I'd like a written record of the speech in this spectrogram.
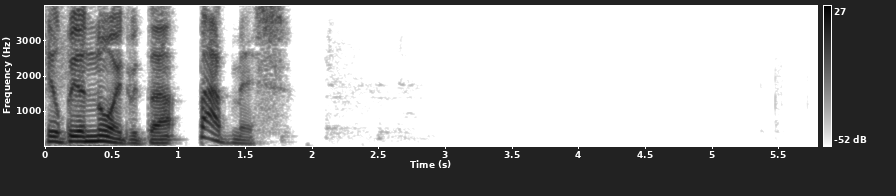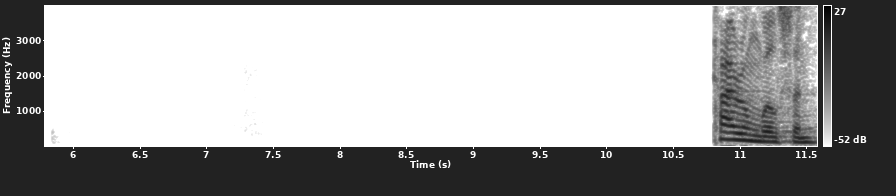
He'll be annoyed with that. Bad miss. Kyren Wilson,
